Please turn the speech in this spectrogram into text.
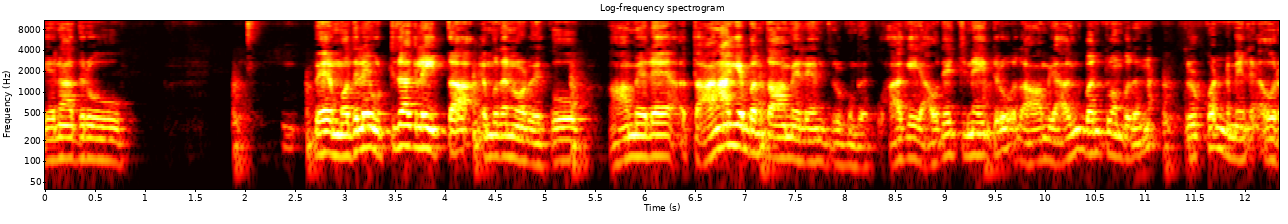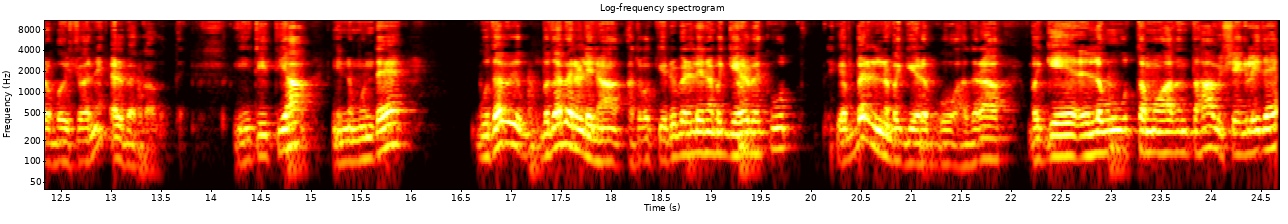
ಏನಾದರೂ ಬೇರೆ ಮೊದಲೇ ಹುಟ್ಟಿದಾಗಲೇ ಇತ್ತಾ ಎಂಬುದನ್ನು ನೋಡಬೇಕು. ಆಮೇಲೆ ತಾನಾಗೆ ಬಂತು ಆಮೇಲೆ ಅಂತ ತಿಳ್ಕೊಬೇಕು. ಹಾಗೆ ಯಾವುದೇ ಚಿಹ್ನೆ ಇದ್ದರೂ ಅದು ಆಮೇಲೆ ಹಂಗೆ ಬಂತು ಎಂಬುದನ್ನು ತಿಳ್ಕೊಂಡ ಮೇಲೆ ಅವರ ಭವಿಷ್ಯವನ್ನೇ ಹೇಳಬೇಕಾಗುತ್ತೆ. ಈ ರೀತಿಯ ಇನ್ನು ಮುಂದೆ ಬುಧ ಬೆರಳಿನ ಅಥವಾ ಕಿರುಬೆರಳಿನ ಬಗ್ಗೆ ಹೇಳಬೇಕು, ಹೆಬ್ಬೆರಳಿನ ಬಗ್ಗೆ ಹೇಳಬೇಕು. ಅದರ ಬಗ್ಗೆ ಎಲ್ಲವೂ ಉತ್ತಮವಾದಂತಹ ವಿಷಯಗಳಿದೆ.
